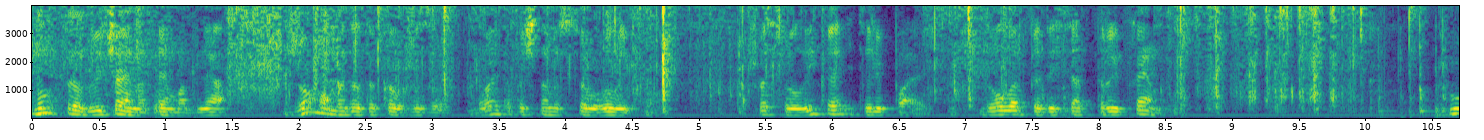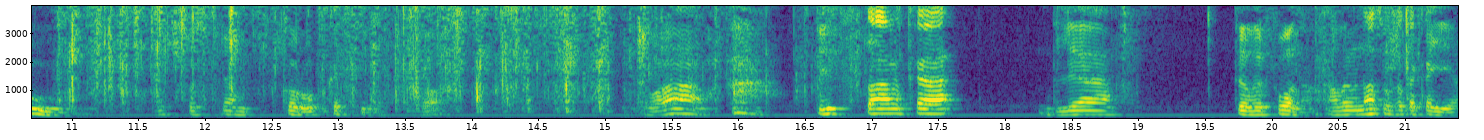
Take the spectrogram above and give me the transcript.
Ну, це звичайна тема для джома, ми до такого вже зробимо. Давайте почнемо з цього великого. Щось велике і тіліпається. Долар 53 центи. Фу, тут щось прям коробка ціла. Вау. Вау! Підставка для телефона. Але в нас вже така є.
